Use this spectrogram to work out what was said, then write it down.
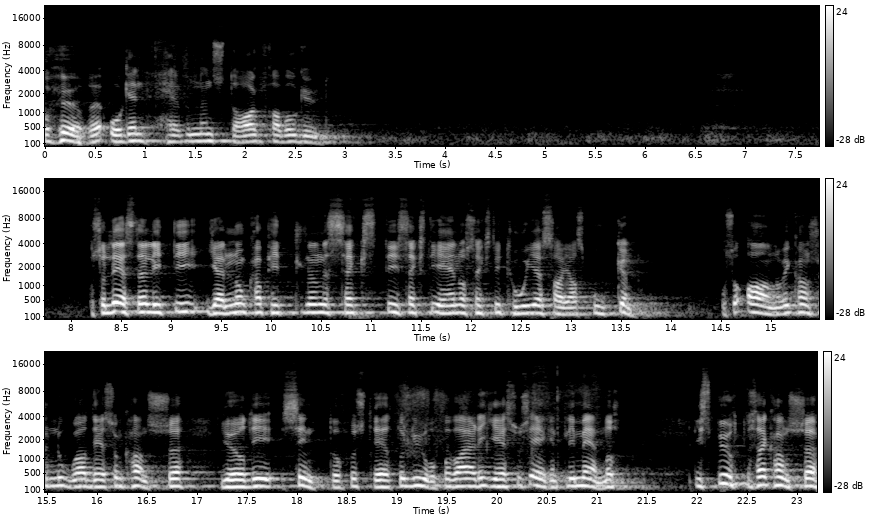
å høre og en hevnens dag fra vår Gud. Og Så leste jeg litt gjennom kapitlene 60, 61 og 62 i Jesajas-boken. Og så aner vi kanskje noe av det som kanskje gjør de sinte og frustrerte og lurer på hva er det Jesus egentlig mener. De spurte seg kanskje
